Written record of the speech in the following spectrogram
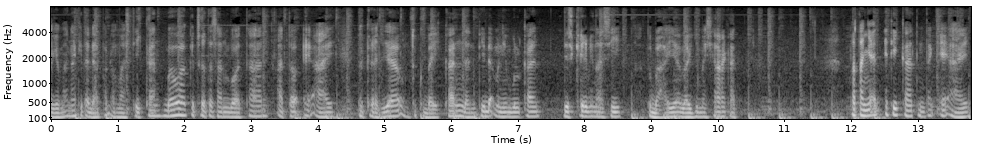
Bagaimana kita dapat memastikan bahwa kecerdasan buatan atau AI bekerja untuk kebaikan dan tidak menimbulkan diskriminasi atau bahaya bagi masyarakat. Pertanyaan etika tentang AI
